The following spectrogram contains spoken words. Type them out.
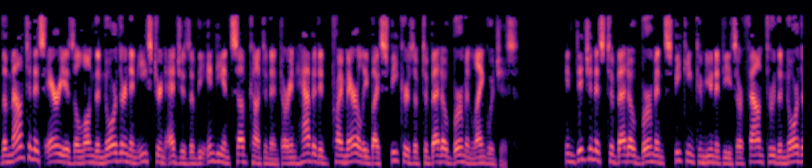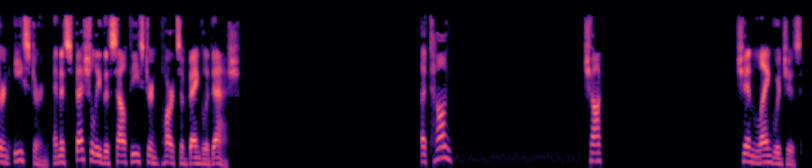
the mountainous areas along the northern and eastern edges of the Indian subcontinent are inhabited primarily by speakers of Tibeto-Burman languages. Indigenous Tibeto-Burman speaking communities are found through the northern, eastern, and especially the southeastern parts of Bangladesh. Atong Chak Chin languages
